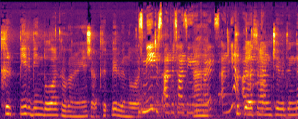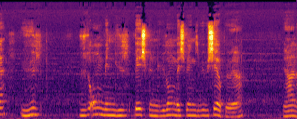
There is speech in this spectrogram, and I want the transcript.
41 bin dolar kazanıyor gençler. 41 bin dolar. Yani Türk lirasına bunu çevirdiğinde 100 110 bin, 105 bin, 115 bin gibi bir şey yapıyor ya. Yani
